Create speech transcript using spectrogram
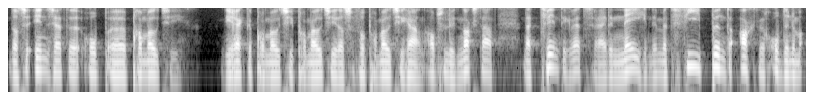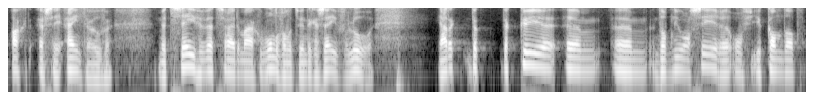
dat ze inzetten op eh, promotie. Directe promotie, promotie, dat ze voor promotie gaan. Absoluut. NAC staat na 20 wedstrijden negende met vier punten achter op de nummer 8 FC Eindhoven. met zeven wedstrijden maar gewonnen van de 20 en zeven verloren. Ja, dat, dat, dat kun je ehm, ehm, dat nuanceren of je kan dat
